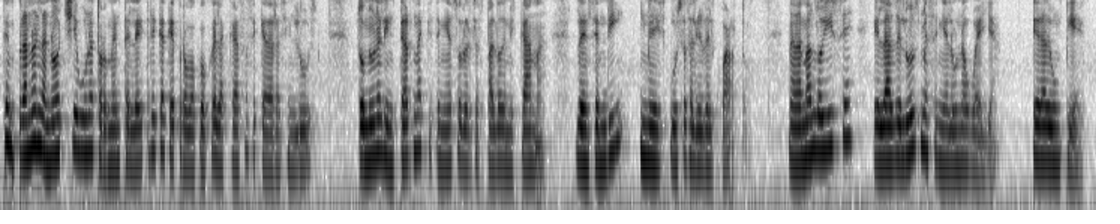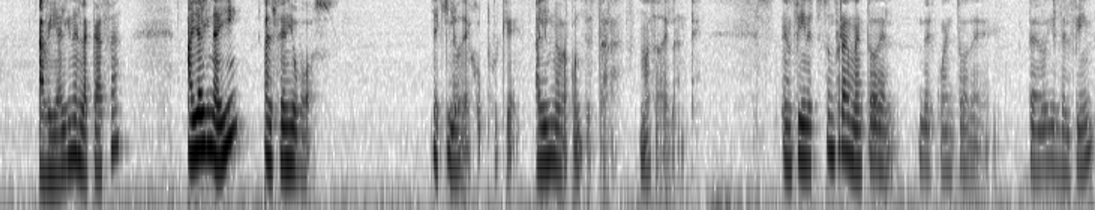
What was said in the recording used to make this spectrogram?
Temprano en la noche hubo una tormenta eléctrica que provocó que la casa se quedara sin luz. Tomé una linterna que tenía sobre el respaldo de mi cama, la encendí y me dispuse a salir del cuarto. Nada más lo hice, el haz de luz me señaló una huella. Era de un pie. ¿Había alguien en la casa? ¿Hay alguien ahí? Alcé mi voz. Y aquí lo dejo porque alguien me va a contestar más adelante. En fin, este es un fragmento del, del cuento de Pedro y el Delfín.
